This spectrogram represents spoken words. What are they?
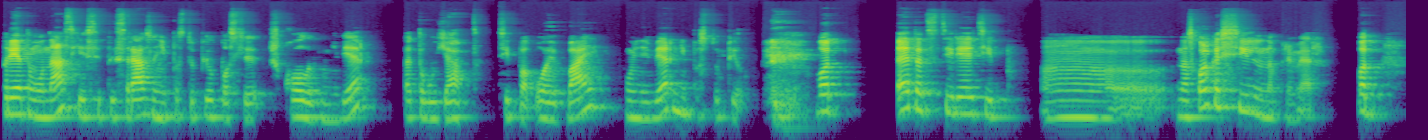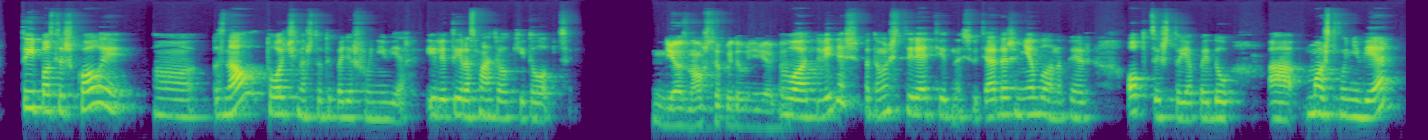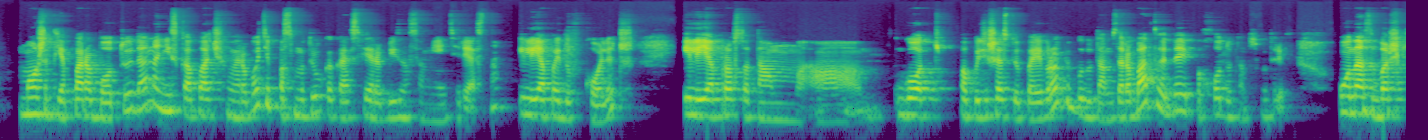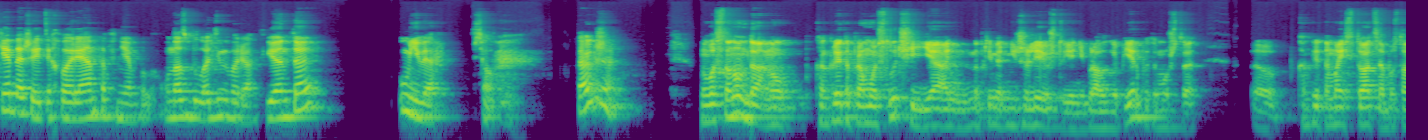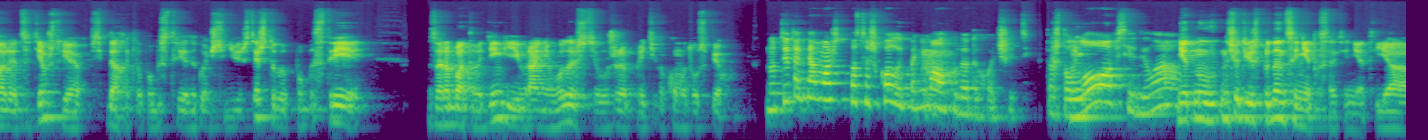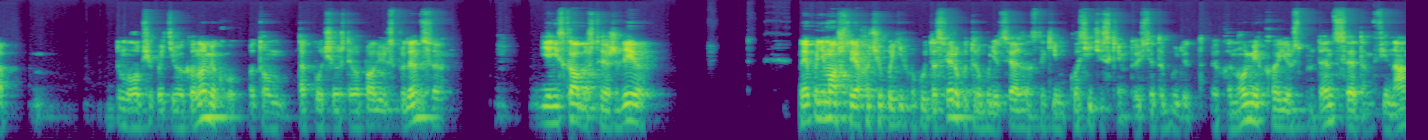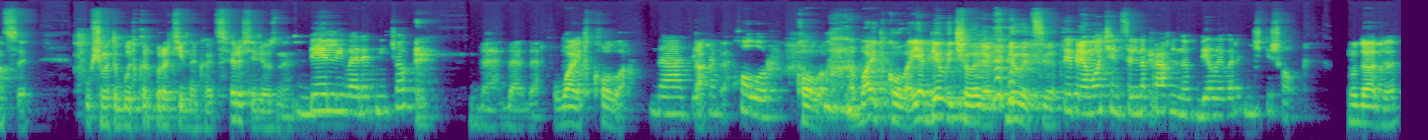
при этом у нас, если ты сразу не поступил после школы в универ, это уят. Типа, ой, бай, универ не поступил. Вот этот стереотип, э, насколько сильно, например. Вот ты после школы э, знал точно, что ты пойдешь в универ? Или ты рассматривал какие-то опции? Я знал, что я пойду в универ. да. Вот, видишь, потому что стереотипность. У тебя даже не было, например, опции, что я пойду, а, может, в универ, может, я поработаю, да, на низкооплачиваемой работе, посмотрю, какая сфера бизнеса мне интересна, или я пойду в колледж, или я просто там а, год попутешествую по Европе, буду там зарабатывать, да, и по ходу там смотреть. У нас в башке даже этих вариантов не было. У нас был один вариант. ЮНТ, универ, все. Так же? Ну, в основном, да, но конкретно про мой случай, я, например, не жалею, что я не брал ГПР, потому что э, конкретно моя ситуация обуславливается тем, что я всегда хотел побыстрее закончить университет, чтобы побыстрее зарабатывать деньги и в раннем возрасте уже прийти к какому-то успеху. Ну, ты тогда, может, после школы понимал, куда ты хочешь идти. То, что ну, ло, все дела. Нет, ну, насчет юриспруденции нет, кстати, нет. Я думал вообще пойти в экономику, потом так получилось, что я попал в юриспруденцию. Я не сказал бы, что я жалею, но я понимал, что я хочу пойти в какую-то сферу, которая будет связана с таким классическим. То есть это будет экономика, юриспруденция, там, финансы. В общем, это будет корпоративная какая-то сфера серьезная. Белый воротничок. Да, да, да. White collar. Да, ты так, прям да. color. Color. White collar. Я белый человек, белый цвет. Ты прям очень целенаправленно в белые воротнички шел. Ну да, да.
